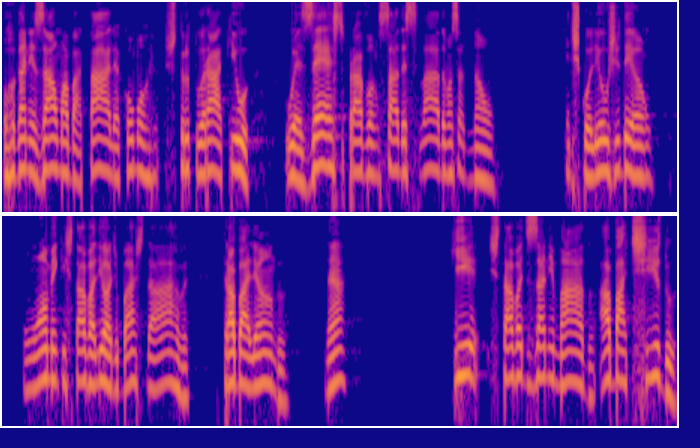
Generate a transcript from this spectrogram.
organizar uma batalha, como estruturar aqui o, o exército para avançar desse lado, avançar. Não. Ele escolheu o Gideão, um homem que estava ali, ó, debaixo da árvore, trabalhando, né? Que estava desanimado, abatido.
